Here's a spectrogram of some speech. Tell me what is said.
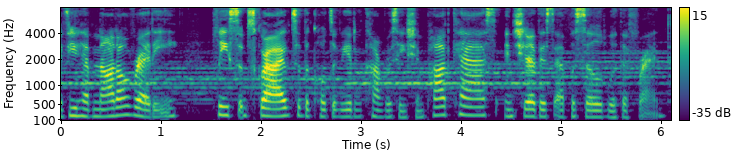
If you have not already, please subscribe to the Cultivative Conversation podcast and share this episode with a friend.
